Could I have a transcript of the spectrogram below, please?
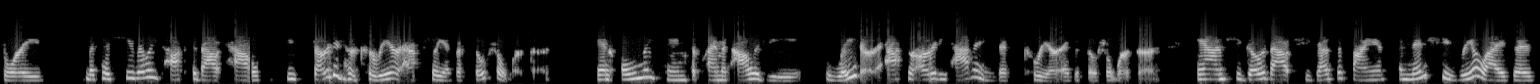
story because she really talks about how she started her career actually as a social worker and only came to primatology later after already having this career as a social worker. And she goes out, she does the science, and then she realizes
